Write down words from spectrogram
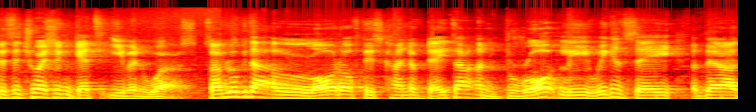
the situation gets even worse. So I've looked at a lot of this kind of data and broadly we can say that there are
